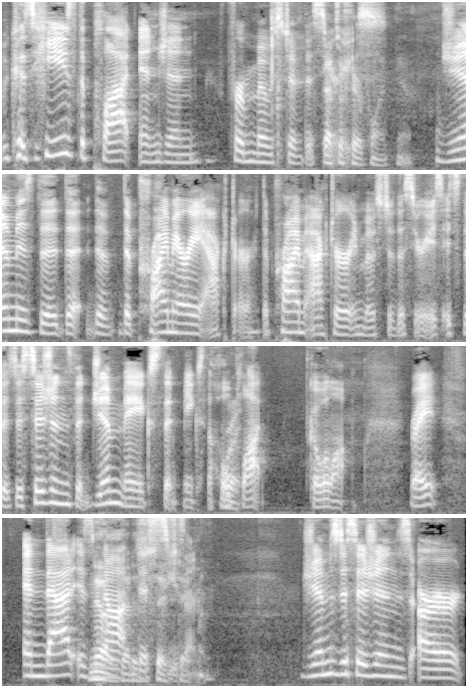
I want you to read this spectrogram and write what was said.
because he's the plot engine for most of the series. That's a fair point. Yeah. Jim is the, the the the primary actor, the prime actor in most of the series. It's the decisions that Jim makes that makes the whole Right. plot go along, right? And that is No, not that is this season. statement. Jim's decisions are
